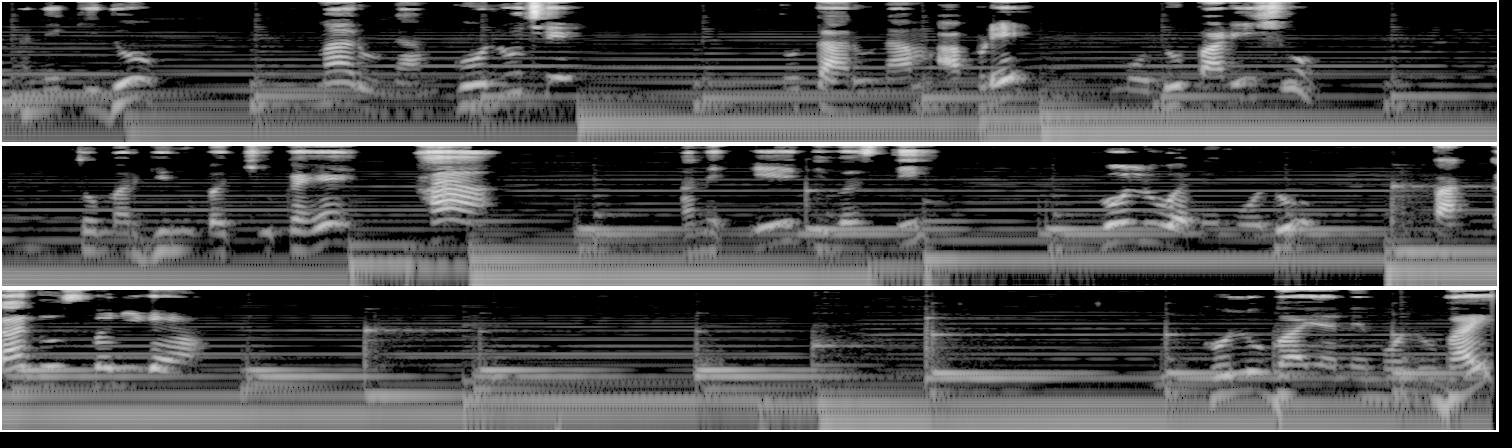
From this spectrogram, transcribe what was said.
અને કીધું, મારું નામ ગોલુ છે. તો તારું નામ આપણે મોડું પાડીશું. તો મરઘીનું બચ્ચું કહે, હા. અને એ દિવસથી ગોલુ અને મોડું પાક્કા દોસ્ત બની ગયા ગોલુભાઈ અને મોલુભાઈ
